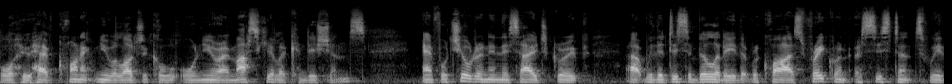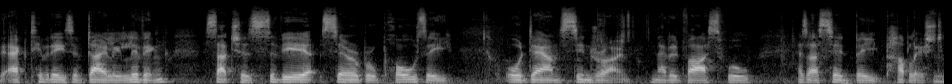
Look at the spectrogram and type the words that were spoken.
or who have chronic neurological or neuromuscular conditions, and for children in this age group uh, with a disability that requires frequent assistance with activities of daily living, such as severe cerebral palsy or Down syndrome. And that advice will, as I said, be published.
